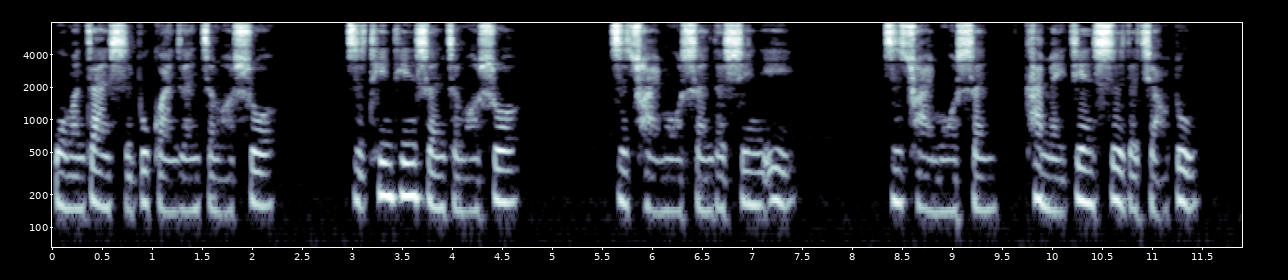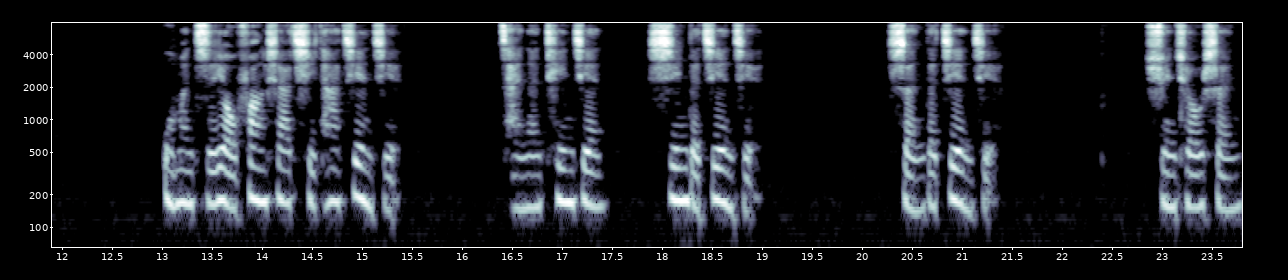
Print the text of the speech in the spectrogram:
我们暂时不管人怎么说，只听听神怎么说，只揣摩神的心意。只揣摩神看每件事的角度，我们只有放下其他见解，才能听见新的见解，神的见解。寻求神，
